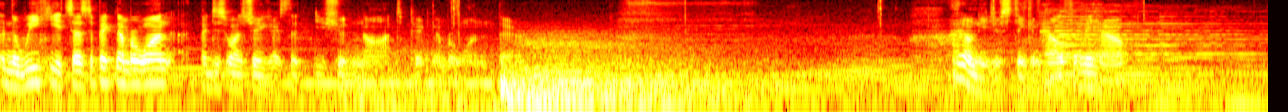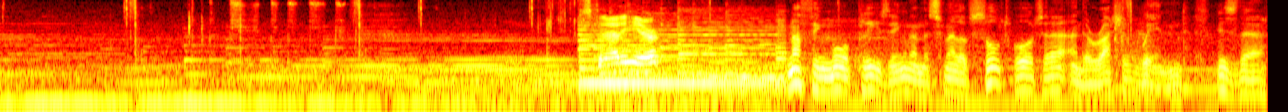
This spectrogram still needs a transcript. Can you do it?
in the wiki, it says to pick number one. I just want to show you guys that you should not pick number one there. I don't need your stinking health anyhow. Let's get out of here. Nothing more pleasing than the smell of salt water and the rush of wind, is there?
